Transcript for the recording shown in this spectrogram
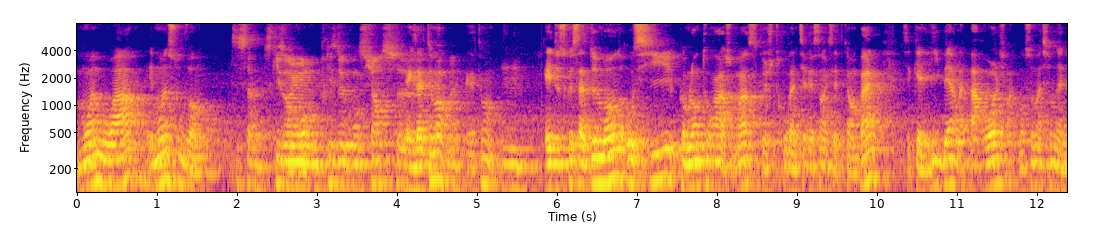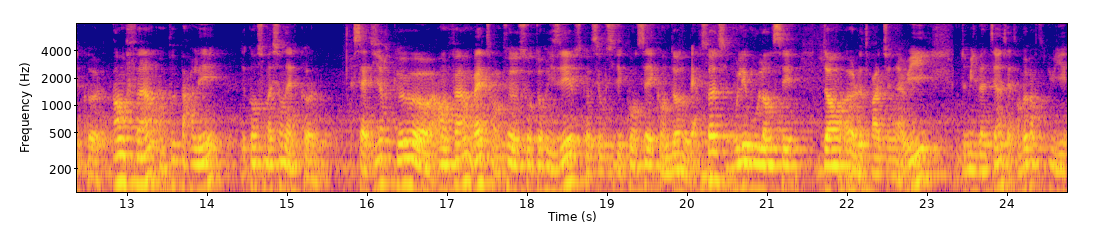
moins boire et moins souvent. C'est ça, parce qu'ils ont eu une prise de conscience. euh, Exactement, ouais. exactement. Hmm. Et de ce que ça demande aussi comme l'entourage. Moi, ce que je trouve intéressant avec cette campagne, c'est qu'elle libère la parole sur la consommation d'alcool. Enfin, on peut parler de consommation d'alcool. C'est-à-dire que euh, enfin, en fait, on peut s'autoriser, parce que c'est aussi des conseils qu'on donne aux personnes, si vous voulez vous lancer dans euh, le Dry January, 2021, ça va être un peu particulier.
